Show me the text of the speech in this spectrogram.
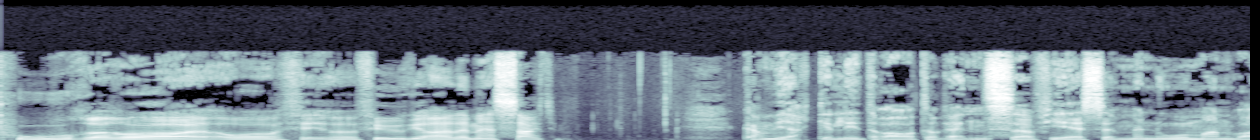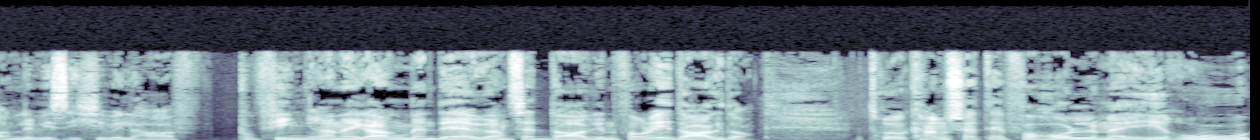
porer og, og fuger, er det mest sagt. Kan virke litt rart å rense fjeset med noe man vanligvis ikke vil ha på fingrene gang, men det er uansett dagen for det i dag, da. Jeg tror kanskje at jeg forholder meg i ro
